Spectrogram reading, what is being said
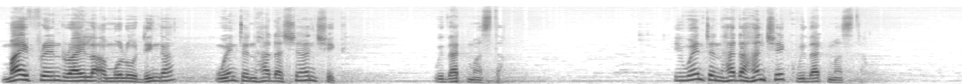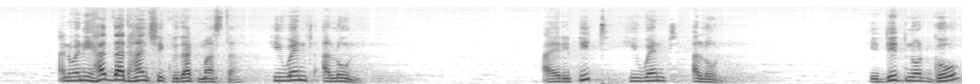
my friend Raila Amolo Odinga went and had a handshake with that master. He went and had a handshake with that master. And when he had that handshake with that master, he went alone. I repeat, he went alone. He did not go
